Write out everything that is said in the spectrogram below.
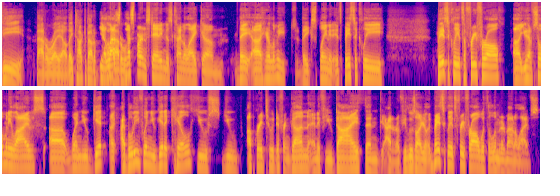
the battle royale. They talked about a yeah a last battle. last spartan standing is kind of like um they uh here let me they explain it. It's basically basically it's a free-for-all. Uh you have so many lives uh when you get a, i believe when you get a kill you you upgrade to a different gun and if you die then i don't know if you lose all your basically it's free for all with a limited amount of lives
